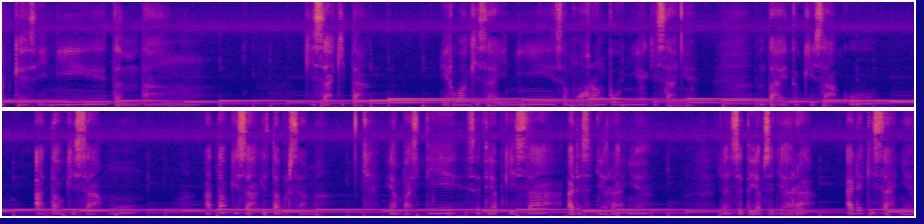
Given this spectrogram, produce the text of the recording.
podcast ini tentang kisah kita. Di ruang kisah ini, semua orang punya kisahnya, entah itu kisahku, atau kisahmu, atau kisah kita bersama. Yang pasti, setiap kisah ada sejarahnya, dan setiap sejarah ada kisahnya.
